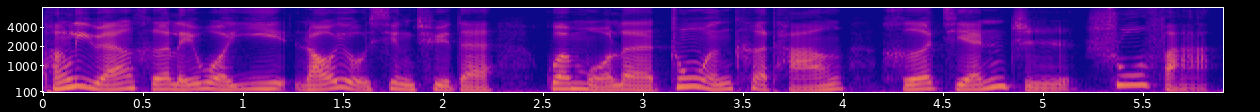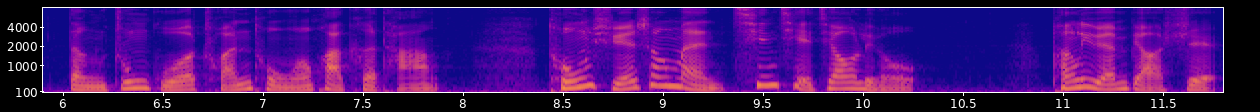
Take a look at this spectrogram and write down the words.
彭丽媛和雷沃伊饶有兴趣地观摩了中文课堂和剪纸、书法等中国传统文化课堂，同学生们亲切交流。彭丽媛表示，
